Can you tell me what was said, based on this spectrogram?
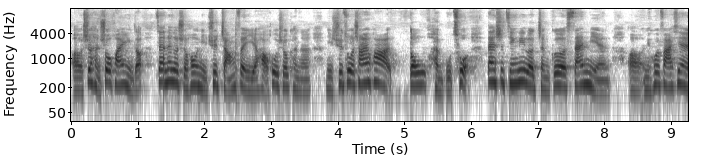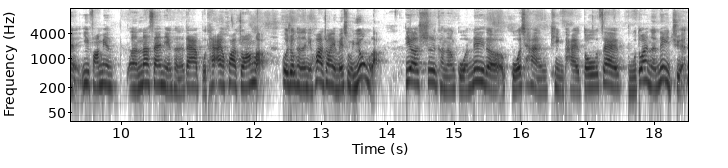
呃，是很受欢迎的。在那个时候，你去涨粉也好，或者说可能你去做商业化都很不错。但是经历了整个三年，呃，你会发现，一方面，呃，那三年可能大家不太爱化妆了，或者说可能你化妆也没什么用了。第二是可能国内的国产品牌都在不断的内卷，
